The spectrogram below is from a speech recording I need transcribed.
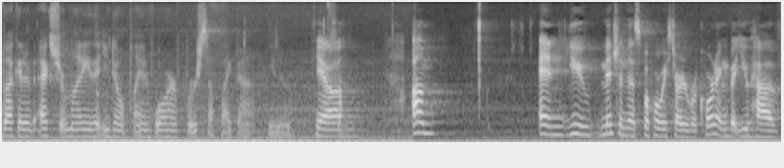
bucket of extra money that you don't plan for for stuff like that, you know. Yeah. So. Um, and you mentioned this before we started recording, but you have,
